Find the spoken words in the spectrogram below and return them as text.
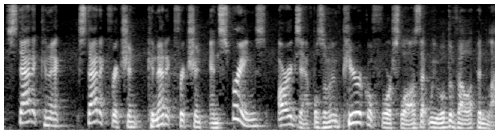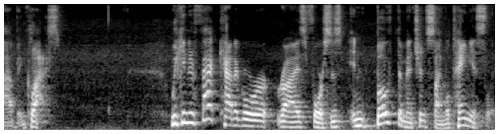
static, connect, static friction, kinetic friction, and springs are examples of empirical force laws that we will develop in lab in class. We can in fact categorize forces in both dimensions simultaneously.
